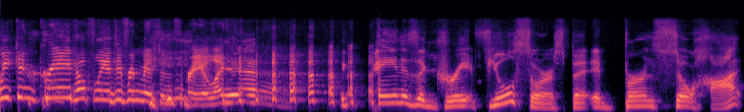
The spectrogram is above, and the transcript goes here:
we can create hopefully a different mission for you. Like, yeah. like pain is a great fuel source, but it burns so hot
